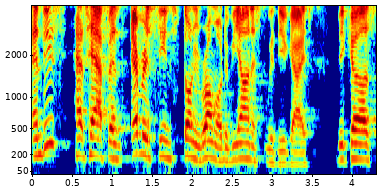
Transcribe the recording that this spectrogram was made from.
And this has happened ever since Tony Romo, to be honest with you guys, because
